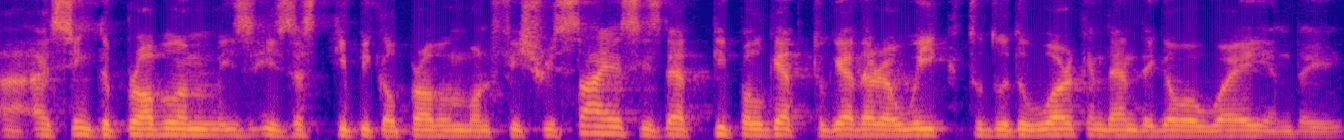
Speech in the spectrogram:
Uh, I think the problem is, is a typical problem on fishery science is that people get together a week to do the work and then they go away and they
